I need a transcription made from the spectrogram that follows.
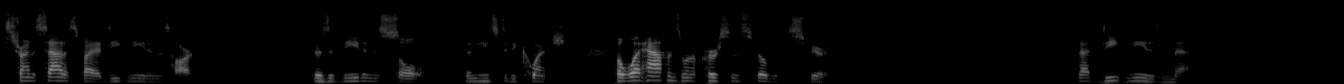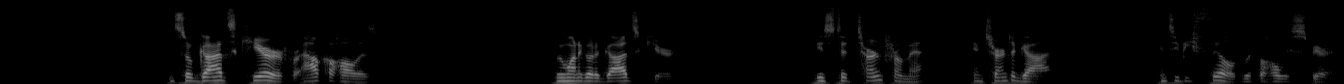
He's trying to satisfy a deep need in his heart. There's a need in his soul that needs to be quenched. But what happens when a person is filled with the Spirit? That deep need is met. And so God's cure for alcoholism, we want to go to God's cure, is to turn from it and turn to God and to be filled with the Holy Spirit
